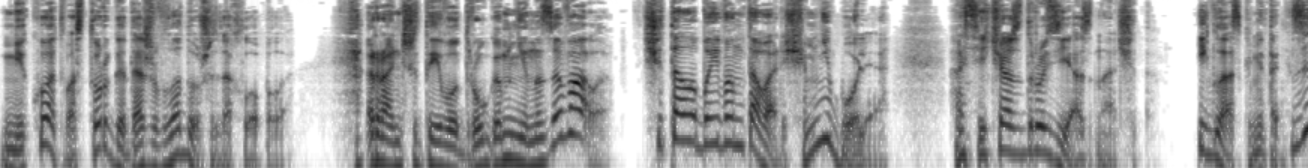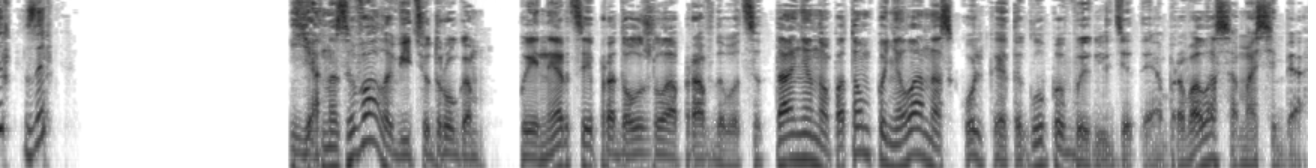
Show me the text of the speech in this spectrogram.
Мико от восторга даже в ладоши захлопала. «Раньше ты его другом не называла, считала боевым товарищем, не более. А сейчас друзья, значит и глазками так зырк-зырк. Я называла Витю другом. По инерции продолжила оправдываться Таня, но потом поняла, насколько это глупо выглядит, и оборвала сама себя.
